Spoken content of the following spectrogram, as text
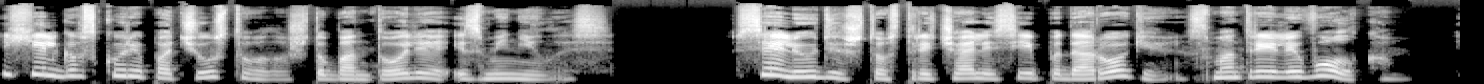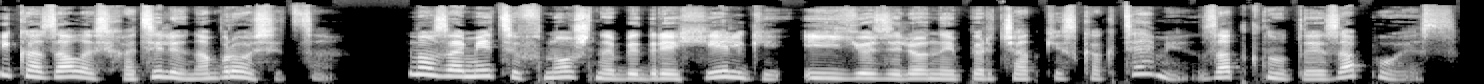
и Хельга вскоре почувствовала, что Бантолия изменилась. Все люди, что встречались ей по дороге, смотрели волком и, казалось, хотели наброситься. Но, заметив нож на бедре Хельги и ее зеленые перчатки с когтями, заткнутые за пояс,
